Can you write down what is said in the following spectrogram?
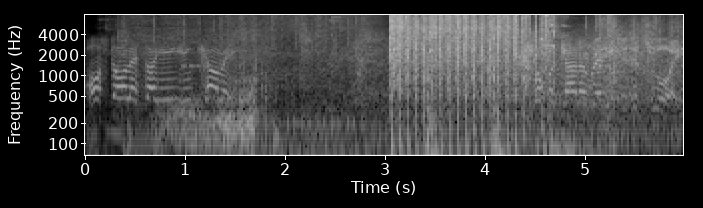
Hostile SAE incoming. Chopper gunner ready to deploy.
